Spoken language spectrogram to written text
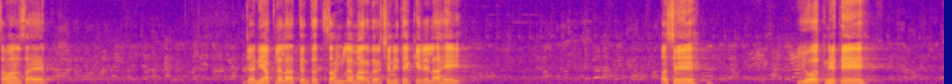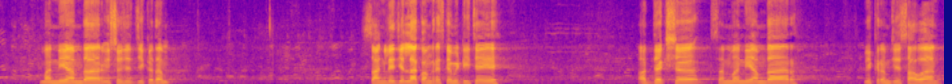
चव्हाण साहेब ज्यांनी आपल्याला अत्यंत चांगलं मार्गदर्शन इथे केलेलं आहे असे युवक नेते माननीय आमदार विश्वजितजी कदम सांगली जिल्हा काँग्रेस कमिटीचे अध्यक्ष सन्माननीय आमदार विक्रमजी सावंत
